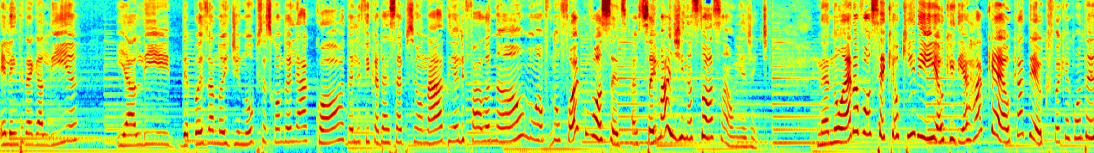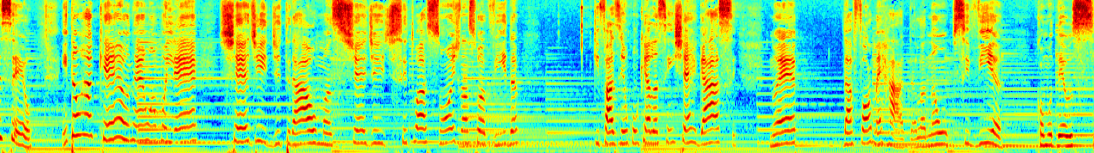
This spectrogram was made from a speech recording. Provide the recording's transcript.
ele entrega Lia. E ali, depois da noite de núpcias, quando ele acorda, ele fica decepcionado e ele fala: Não, não, não foi com você. Você imagina a situação, minha gente. Né? Não era você que eu queria, eu queria Raquel. Cadê? O que foi que aconteceu? Então, Raquel é né, uma mulher cheia de, de traumas, cheia de, de situações na sua vida que faziam com que ela se enxergasse não é, da forma errada. Ela não se via como Deus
